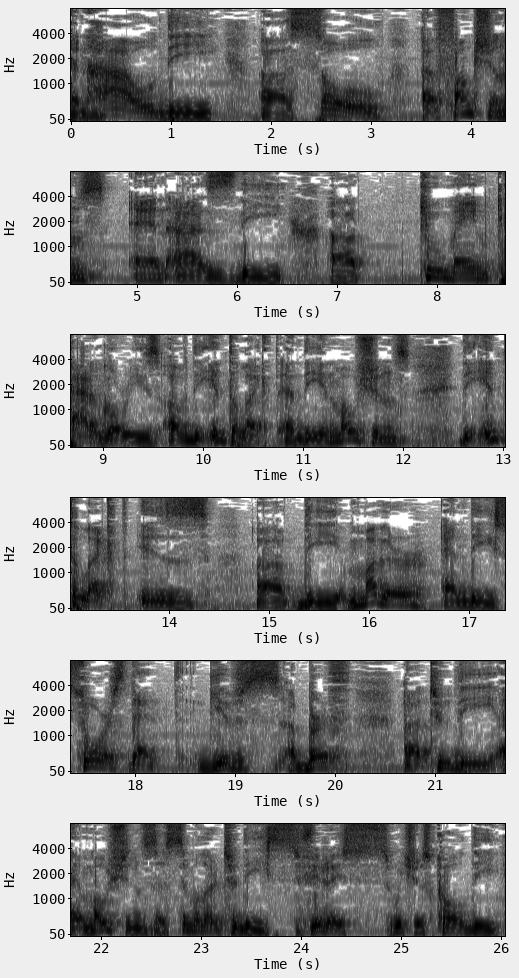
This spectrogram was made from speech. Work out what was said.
and how the uh, soul uh, functions, and as the uh, two main categories of the intellect and the emotions, the intellect is. Uh, the mother and the source that gives birth uh, to the emotions uh, similar to the spheres, which is called the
